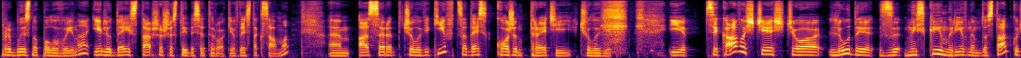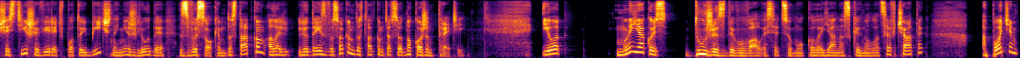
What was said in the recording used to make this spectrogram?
приблизно половина, і людей старше 60 років, десь так само. Ем, А серед чоловіків це десь кожен третій чоловік. І цікаво ще, що люди з низьким рівнем достатку частіше вірять в потойбічне, ніж люди з високим достатком, але людей з високим достатком це все одно кожен третій. І от ми якось дуже здивувалися цьому, коли Яна скинула це в чатик. А потім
